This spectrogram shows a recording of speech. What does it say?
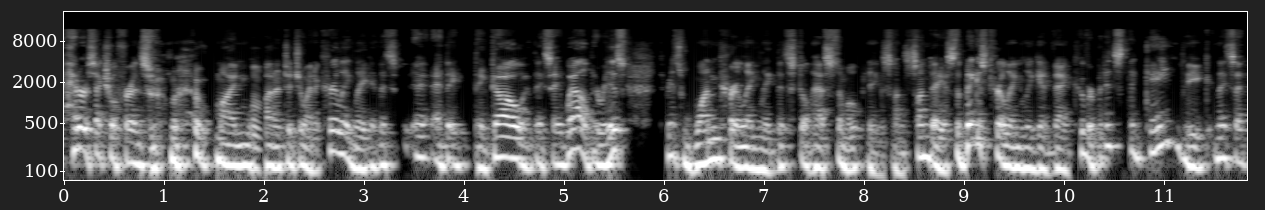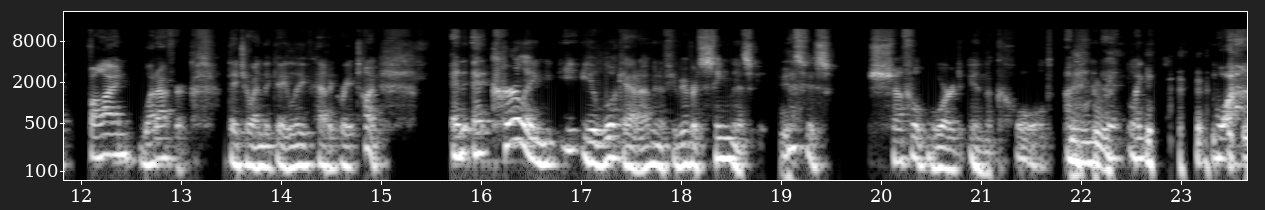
Heterosexual friends of mine wanted to join a curling league, and, this, and they they go and they say, "Well, there is there is one curling league that still has some openings on Sunday. It's the biggest curling league in Vancouver, but it's the gay league." And they said, "Fine, whatever." They joined the gay league, had a great time. And at curling, you look at, I mean, if you've ever seen this, yeah. this is shuffleboard in the cold. I mean, it, like, why,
